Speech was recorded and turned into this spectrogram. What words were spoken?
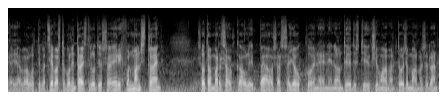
ja, ja vallottivat Sevastopolin taistelut, jossa Erich von Manstein sotamarsalkka oli pääosassa joukkoineen, niin on tietysti yksi maailman, toisen maailmansodan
